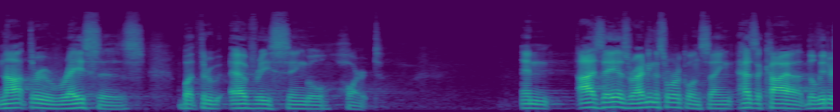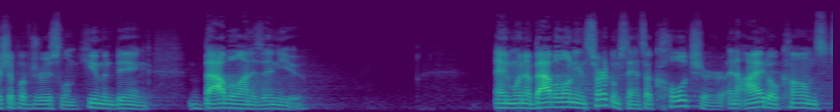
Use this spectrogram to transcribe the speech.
not through races, but through every single heart. And Isaiah is writing this oracle and saying, Hezekiah, the leadership of Jerusalem, human being, Babylon is in you. And when a Babylonian circumstance, a culture, an idol comes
